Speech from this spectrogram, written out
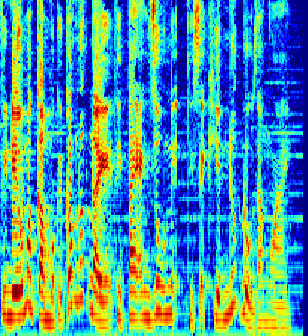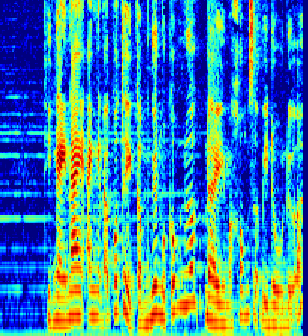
Vì nếu mà cầm một cái cốc nước đầy ấy, thì tay anh run ấy, thì sẽ khiến nước đổ ra ngoài thì ngày nay anh đã có thể cầm nguyên một cốc nước đầy mà không sợ bị đổ nữa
